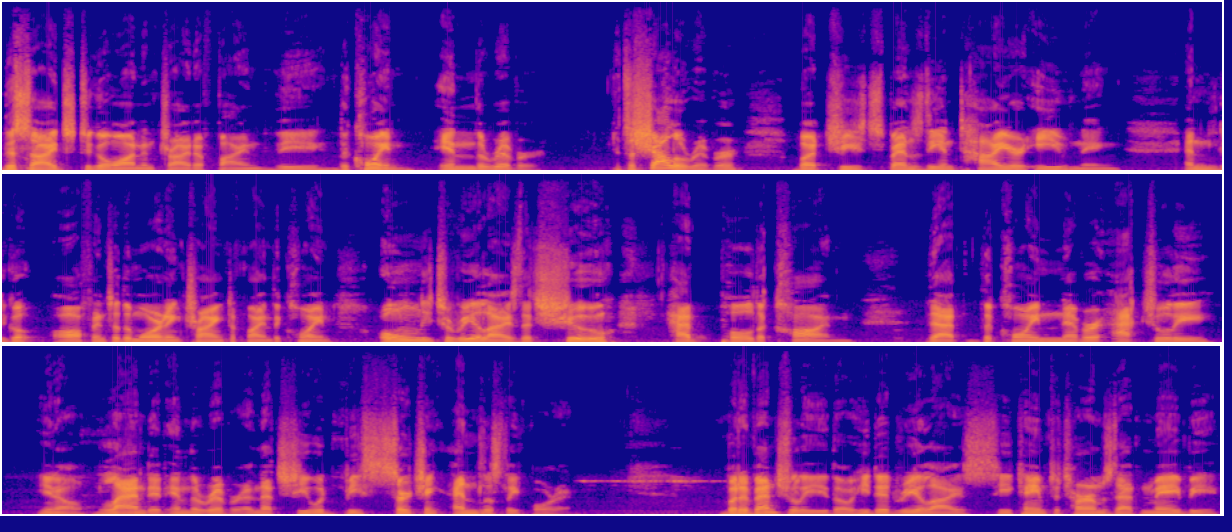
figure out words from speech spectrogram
decides to go on and try to find the, the coin in the river. It's a shallow river, but she spends the entire evening and go off into the morning trying to find the coin, only to realize that Shu had pulled a con that the coin never actually, you know, landed in the river and that she would be searching endlessly for it. But eventually, though, he did realize, he came to terms that maybe,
